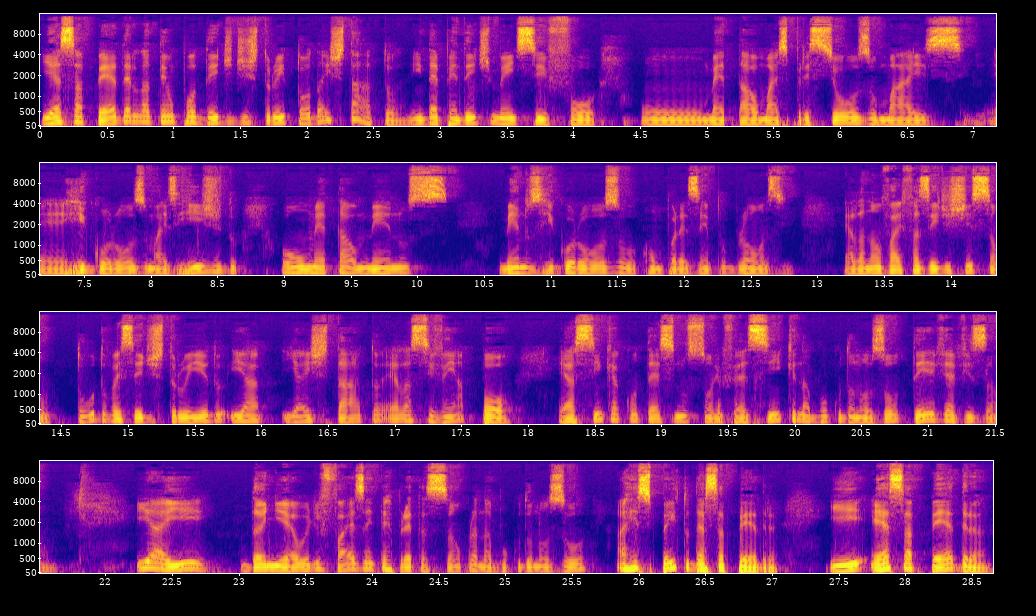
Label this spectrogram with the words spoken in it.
E essa pedra ela tem o poder de destruir toda a estátua, independentemente se for um metal mais precioso, mais é, rigoroso, mais rígido, ou um metal menos menos rigoroso, como por exemplo bronze. Ela não vai fazer distinção. Tudo vai ser destruído e a, e a estátua ela se vem a pó. É assim que acontece no sonho. Foi assim que Nabucodonosor teve a visão. E aí Daniel ele faz a interpretação para Nabucodonosor a respeito dessa pedra. E essa pedra,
